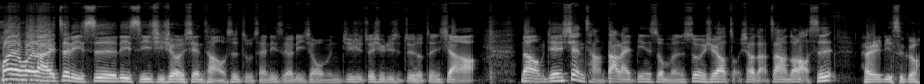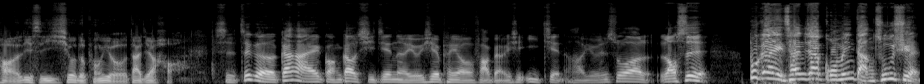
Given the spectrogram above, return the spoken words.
欢迎回来，这里是《历史一起秀》的现场，我是主持人历史哥李修，我们继续追寻历史，追求真相啊！那我们今天现场大来宾是我们孙文学校总校长张亚东老师。嗨，历史哥好，历史一起秀的朋友大家好。是这个刚才广告期间呢，有一些朋友发表一些意见啊，有人说老师不敢你参加国民党初选，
